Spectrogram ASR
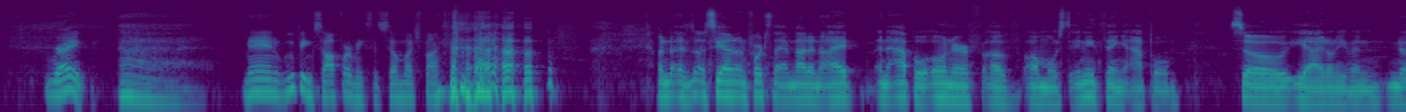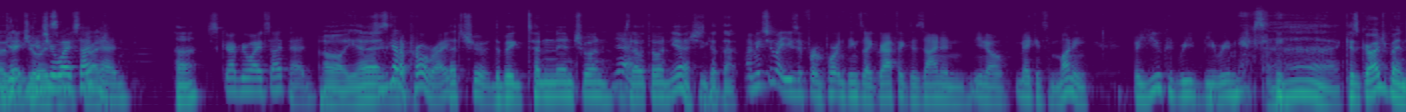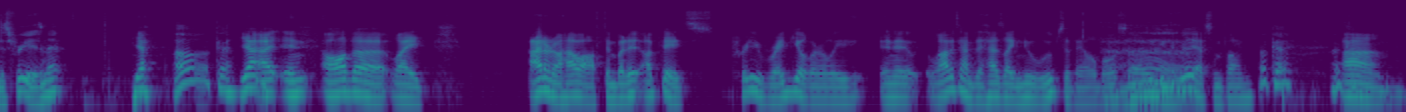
right. Man, looping software makes it so much fun. Un- See, unfortunately, I'm not an i an Apple owner of almost anything Apple. So yeah, I don't even know the get, joys get your wife's Garage- iPad. Huh? Just grab your wife's iPad. Oh yeah, She's got a Pro, right? That's true. The big 10 inch one. Yeah. Is that what the one? Yeah, she's got that. I mean, she might use it for important things like graphic design and, you know, making some money. But you could re- be remixing. Ah, because GarageBand is free, isn't it? yeah. Oh, okay. Yeah, I, and all the like, I don't know how often, but it updates pretty regularly, and it, a lot of times it has like new loops available, so you could really have some fun. Okay. Um,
